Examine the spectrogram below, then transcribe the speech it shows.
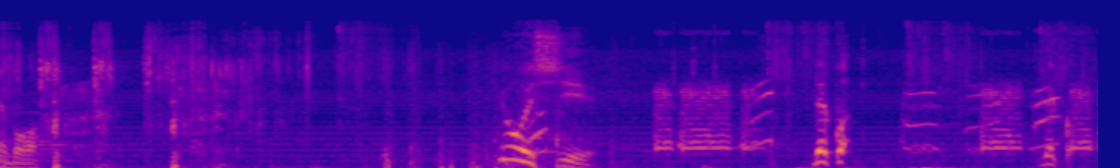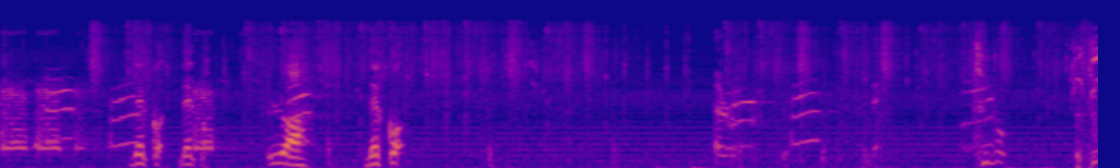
야, 먹어. 요시. 내꺼. 내꺼. 내꺼, 내꺼. 일로 와. 내꺼. 일로. 내, 두루. 두.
